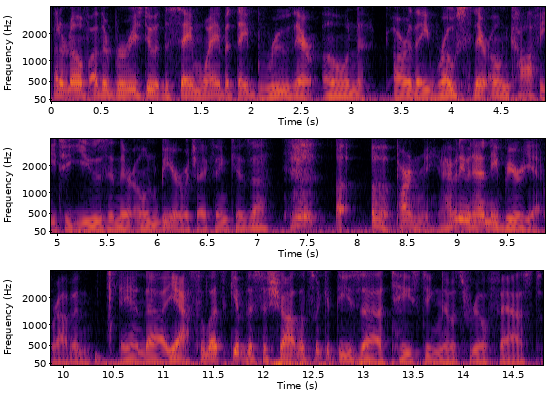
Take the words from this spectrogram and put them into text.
I don't know if other breweries do it the same way, but they brew their own or they roast their own coffee to use in their own beer, which I think is a. Uh, oh, pardon me. I haven't even had any beer yet, Robin. And uh, yeah, so let's give this a shot. Let's look at these uh, tasting notes real fast.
